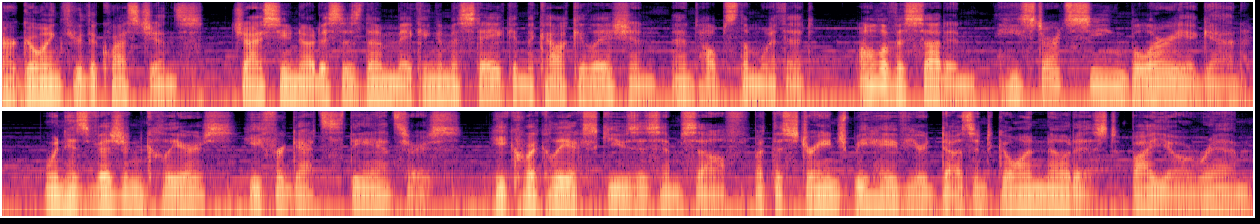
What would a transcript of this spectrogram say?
are going through the questions. Jaisu notices them making a mistake in the calculation and helps them with it. All of a sudden, he starts seeing blurry again. When his vision clears, he forgets the answers. He quickly excuses himself, but the strange behavior doesn't go unnoticed by Yo Rim.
